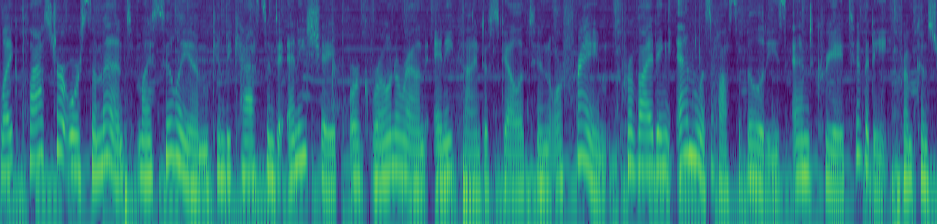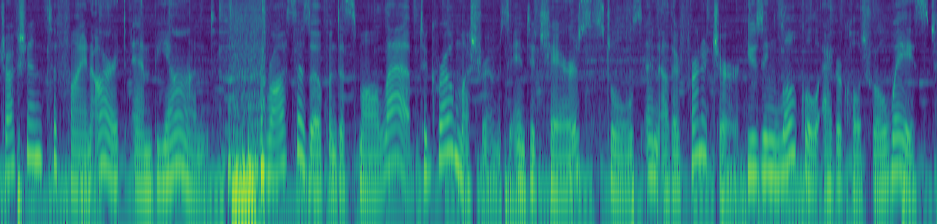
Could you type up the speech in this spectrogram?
Like plaster or cement, mycelium can be cast into any shape or grown around any kind of skeleton or frame, providing endless possibilities and creativity from construction to fine art and beyond. Ross has opened a small lab to grow mushrooms into chairs, stools, and other furniture using local agricultural waste.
